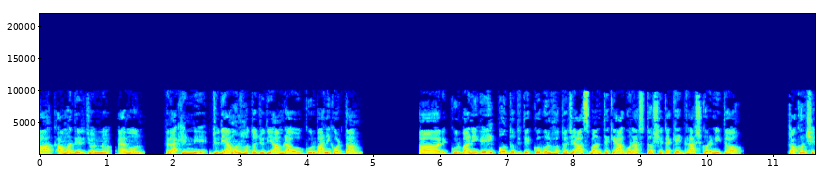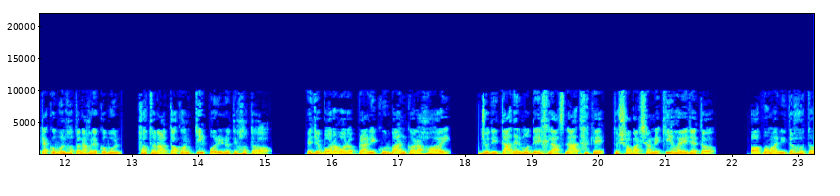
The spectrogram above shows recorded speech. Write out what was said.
পাক আমাদের জন্য এমন রাখেননি। যদি এমন হতো, যদি আমরাও কুরবানি করতাম, আর কুরবানি এই পদ্ধতিতে কবুল হতো যে আসমান থেকে আগুন আসত, সেটাকে গ্রাস করে নিত, তখন সেটা কবুল হতো না হলে কবুল হতো না, তখন কি পরিণতি হতো? এই যে বড় বড় প্রাণী কুরবান করা হয়, যদি তাদের মধ্যে ইখলাস না থাকে, তো সবার সামনে কি হয়ে যেত? অপমানিত হতো,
